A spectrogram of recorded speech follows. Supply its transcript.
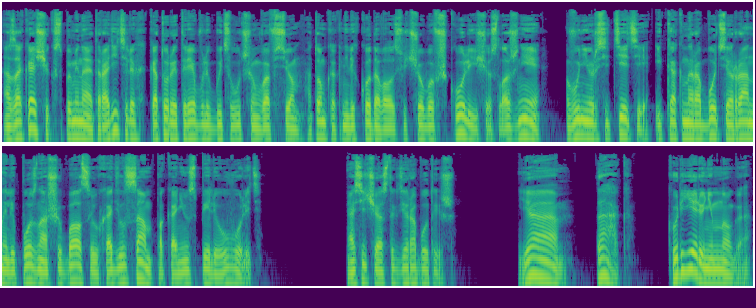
А заказчик вспоминает о родителях, которые требовали быть лучшим во всем, о том, как нелегко давалась учеба в школе, еще сложнее, в университете, и как на работе рано или поздно ошибался и уходил сам, пока не успели уволить. «А сейчас ты где работаешь?» «Я так, курьерю немного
